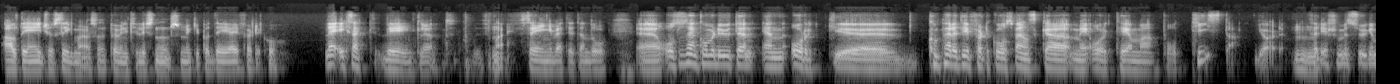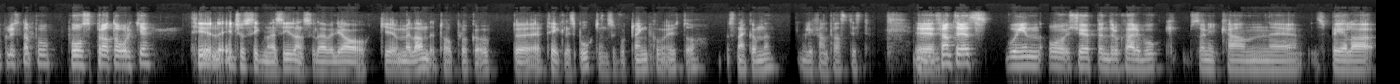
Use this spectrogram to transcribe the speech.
allting Age of Sigmar och sen behöver ni inte lyssna så mycket på DA i 40K. Nej, exakt. Det är inte lönt. Nej. Säger inget vettigt ändå. Eh, och så sen kommer det ut en, en ork, eh, Comparative 40K svenska med orktema på tisdag. Gör det. Mm. För er som är sugen på att lyssna på, på oss prata orke. Till Age of Sigmar-sidan så lär väl jag och eh, Melander ta och plocka upp eh, Tekles-boken så fort den kommer ut och snacka om den. Det blir fantastiskt. Mm. Eh, fram till dess, gå in och köp en Drukari-bok så ni kan eh, spela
